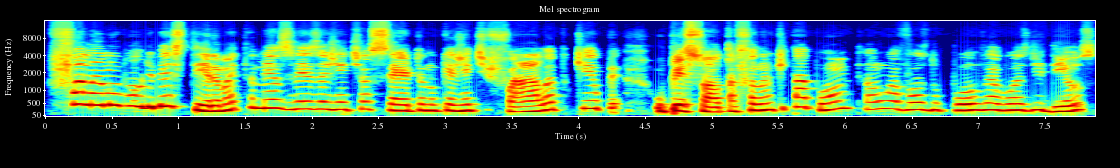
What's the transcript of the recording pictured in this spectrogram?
Falamos um pouco de besteira, mas também às vezes a gente acerta no que a gente fala, porque o, o pessoal tá falando que tá bom, então a voz do povo é a voz de Deus.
